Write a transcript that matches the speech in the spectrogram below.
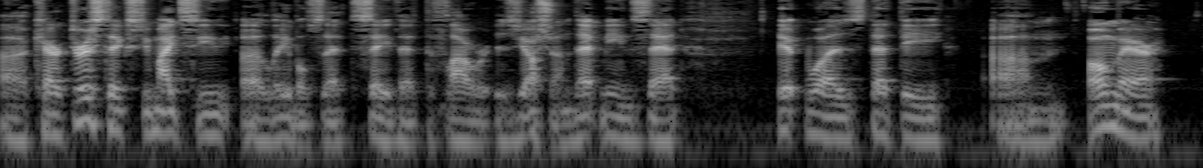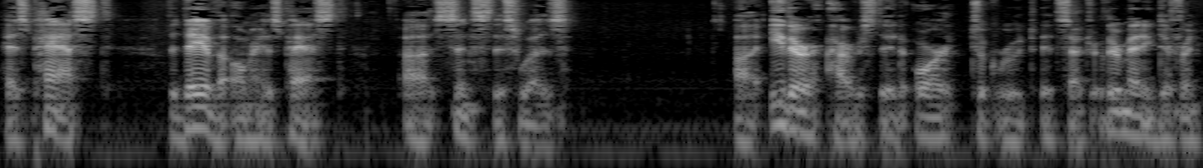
uh, characteristics, you might see uh, labels that say that the flour is Yoshan. That means that it was that the um, Omer has passed, the day of the Omer has passed uh, since this was uh, either harvested or took root, etc. There are many different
